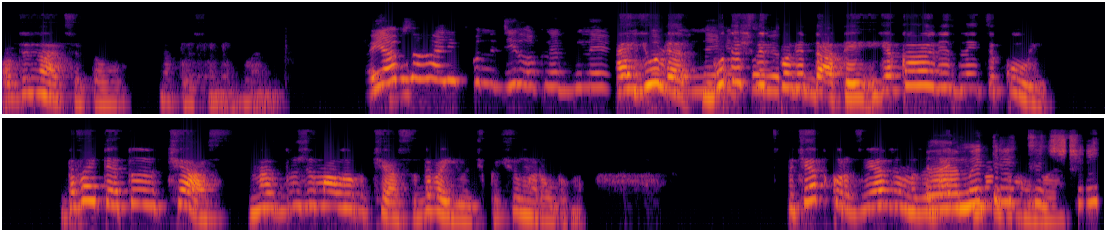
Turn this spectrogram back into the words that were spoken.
11-го написано в мене. А я взагалі в понеділок не, не, Та Юля, не будеш відповідати, яка різниця коли? Давайте, а то час. У нас дуже мало часу. Давай, Юлечка, що ми робимо? Спочатку розв'язуємо А, задачу Ми на дроби. 36,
